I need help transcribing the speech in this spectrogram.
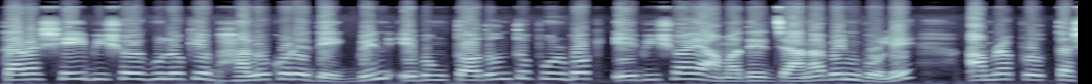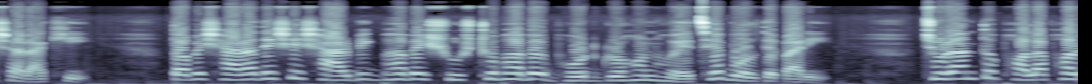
তারা সেই বিষয়গুলোকে ভালো করে দেখবেন এবং তদন্তপূর্বক এ বিষয়ে আমাদের জানাবেন বলে আমরা প্রত্যাশা রাখি। তবে সারা দেশে সার্বিকভাবে সুষ্ঠুভাবে ভোট গ্রহণ হয়েছে বলতে পারি। চূড়ান্ত ফলাফল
